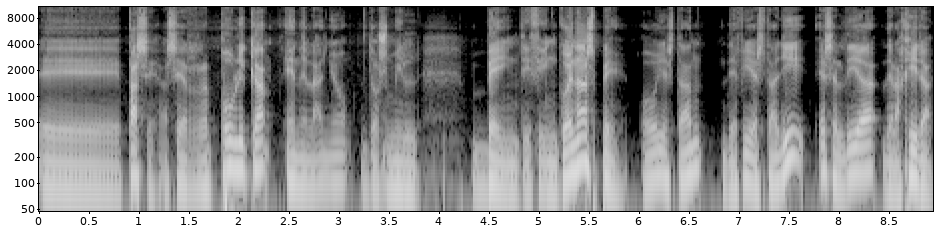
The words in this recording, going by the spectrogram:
eh, pase a ser pública en el año 2020. 25. En Aspe, hoy están de fiesta. Allí es el día de la gira.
